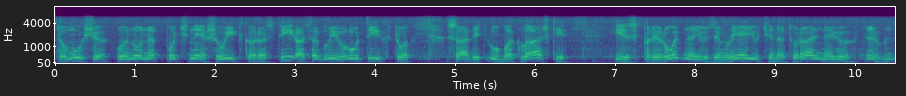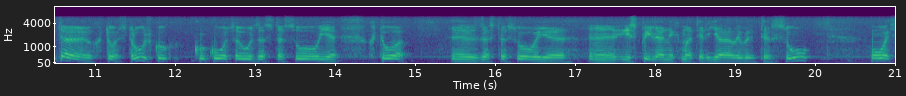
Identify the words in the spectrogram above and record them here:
Тому що воно почне швидко рости, особливо у тих, хто садить у баклажки із природною землею чи натуральною, е, да, хто стружку кокосову застосовує, хто застосовує е, із пиляних матеріалів терсу. Ось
